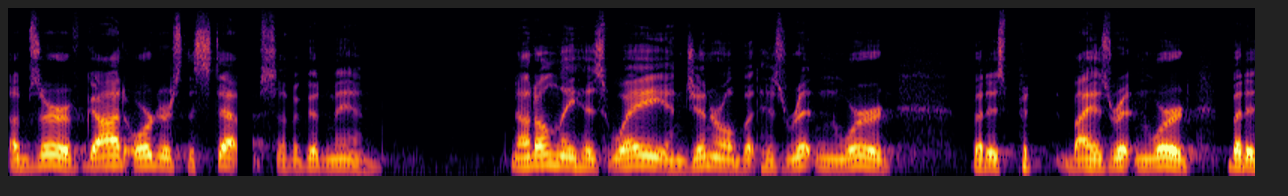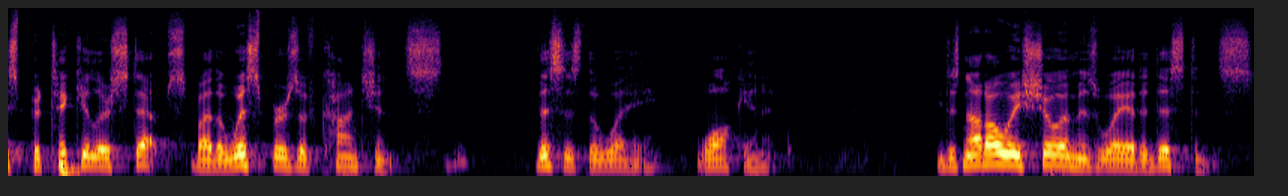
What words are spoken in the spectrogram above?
Observe, God orders the steps of a good man. Not only his way in general, but his written word, but his, by his written word, but his particular steps by the whispers of conscience. This is the way, walk in it. He does not always show him his way at a distance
